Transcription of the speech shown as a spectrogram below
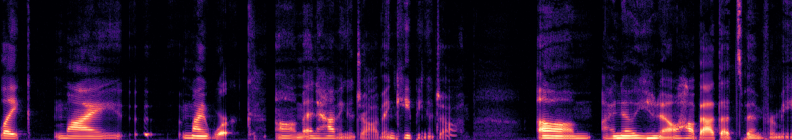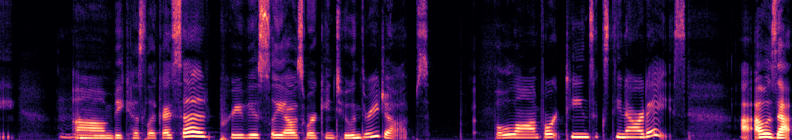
like my my work um and having a job and keeping a job um i know you know how bad that's been for me mm-hmm. um because like i said previously i was working two and three jobs full on 14 16 hour days I, I was at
